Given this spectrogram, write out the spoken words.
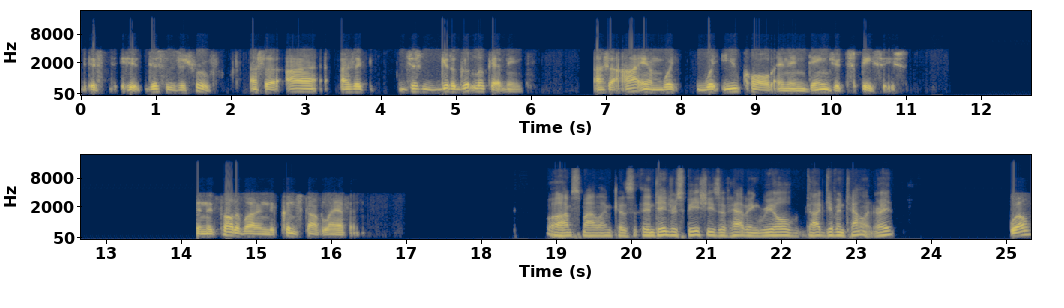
it's it, this is the truth." I said, "I I said, just get a good look at me." I said, "I am what what you call an endangered species." And they thought about it and they couldn't stop laughing. Well, I'm smiling because endangered species of having real God given talent, right? Well,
